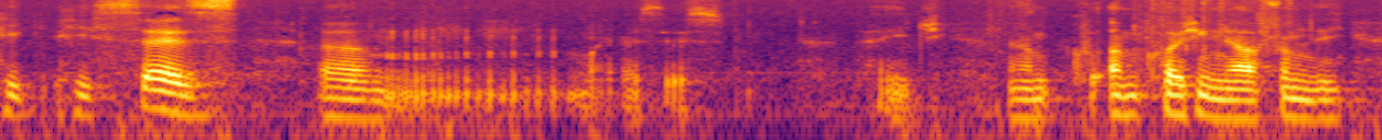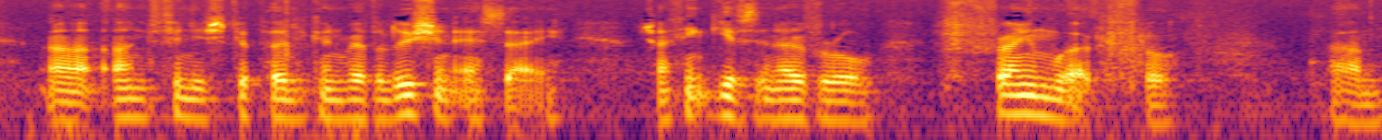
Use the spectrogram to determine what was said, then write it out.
he, he says, um, where is this? page. I'm, qu- I'm quoting now from the uh, Unfinished Copernican Revolution essay, which I think gives an overall framework for um,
